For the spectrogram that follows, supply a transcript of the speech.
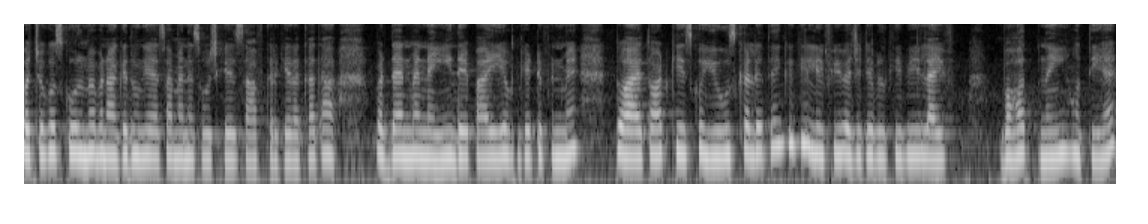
बच्चों को स्कूल में बना के दूँगी, ऐसा मैंने सोच के साफ़ करके रखा था। बट देन मैं नहीं दे पाई है उनके टिफ़िन में। तो आई थॉट कि इसको यूज़ कर लेते हैं, क्योंकि लीफी वेजिटेबल की भी लाइफ बहुत नहीं होती है,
